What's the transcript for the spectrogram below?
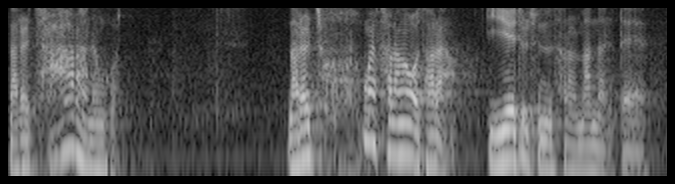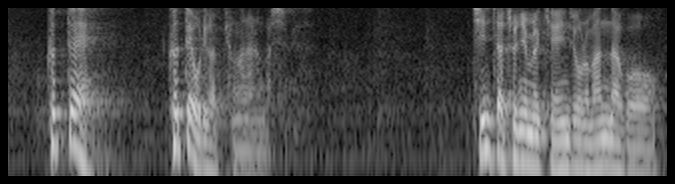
나를 잘 아는 곳, 나를 정말 사랑하고 잘 이해해 줄 수 있는 사람을 만날 때 그때 그때 우리가 평안하는 것입니다. 진짜 주님을 개인적으로 만나고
